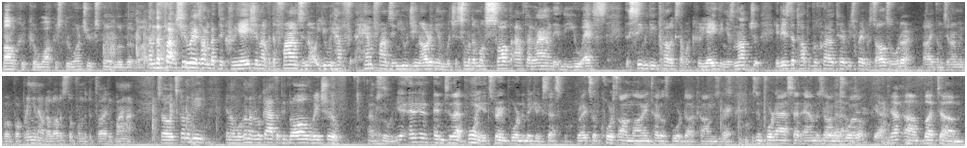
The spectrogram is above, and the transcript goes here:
Bottle could, could walk us through. Why don't you explain a little bit about And it? the farm, see the way you're talking about the creation of the farms and you we have hemp farms in Eugene, Oregon, which is some of the most sought after land in the US. The CBD products that we're creating is not ju- it is the topical cryotherapy spray, but it's also other items. You know what I mean? We're, we're bringing out a lot of stuff under the title banner, so it's going to be you know we're going to look after people all the way through. Absolutely, yeah, and, and, and to that point, it's very important to make it accessible, right? So of course, online titlesport.com is, Right. is an important asset. Amazon Throw that as well, there, yeah. yeah. Um, but um,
